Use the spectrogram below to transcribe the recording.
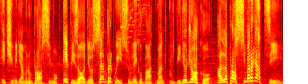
e ci vediamo in un prossimo episodio sempre qui su Lego Batman il videogioco. Alla prossima ragazzi!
